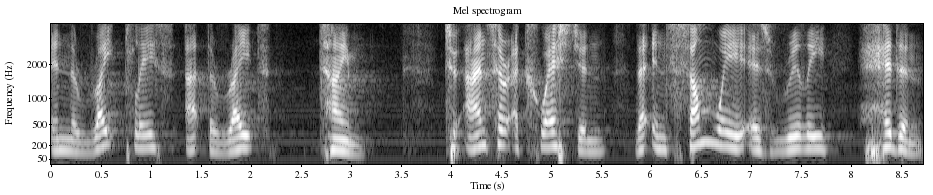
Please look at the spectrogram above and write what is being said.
in the right place at the right time to answer a question that in some way is really hidden.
